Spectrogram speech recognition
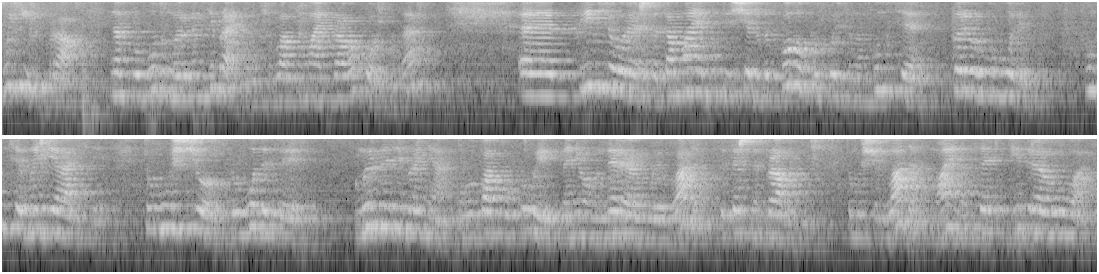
своїх прав на свободу мирних зібрань, тому що власне має право кожна. Так? Е, Крім всього решти, там має бути ще додатково прописана функція переговорів, функція медіації, тому що проводити мирне зібрання у випадку, коли на нього не реагує влада, це теж неправильно, тому що влада має на це відреагувати.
